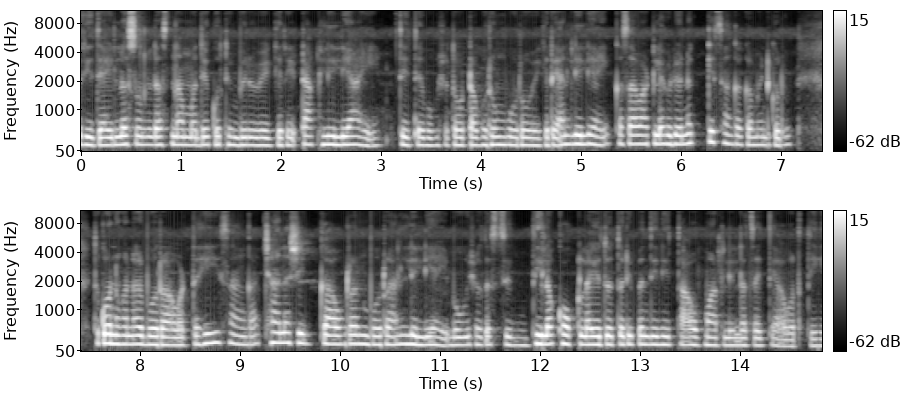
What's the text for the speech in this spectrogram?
तरी त्या लसूण लसणामध्ये कोथिंबीर वगैरे टाकलेली आहे. तिथे बघू शकता ओटा भरून बोरं वगैरे आणलेली आहे. कसा वाटला व्हिडिओ नक्की सांगा कमेंट करून. तर कोणाकोणाला बोरं आवडतं हेही सांगा. छान अशी गावरान बोरं आणलेली आहे. बघू शकता सिद्धीला खोकला येतो तरी पण तिने ताव मारलेलाच आहे त्यावरती.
